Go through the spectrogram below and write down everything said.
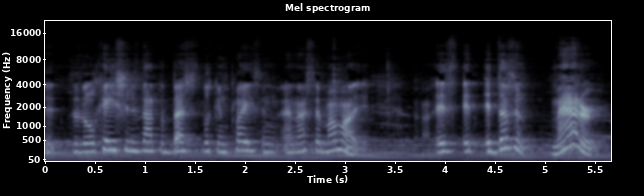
it, the location is not the best looking place." And, and I said, "Mama, it it doesn't matter.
